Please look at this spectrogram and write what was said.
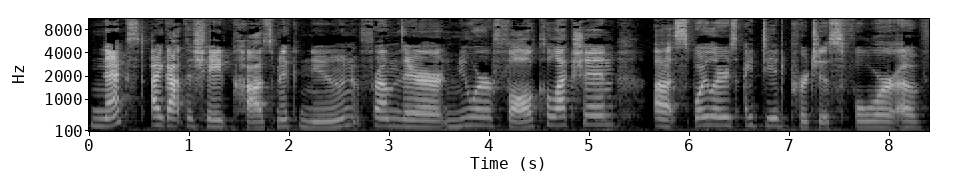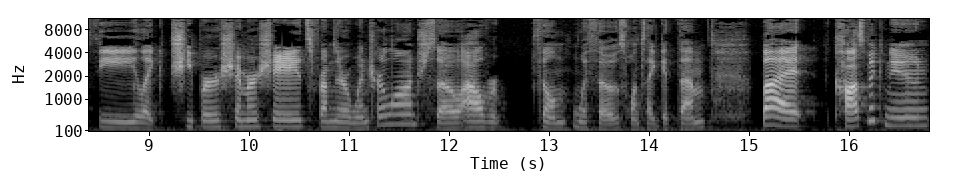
Next, I got the shade Cosmic Noon from their newer fall collection. Uh, spoilers, I did purchase four of the like cheaper shimmer shades from their winter launch, so I'll film with those once I get them. But Cosmic Noon,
